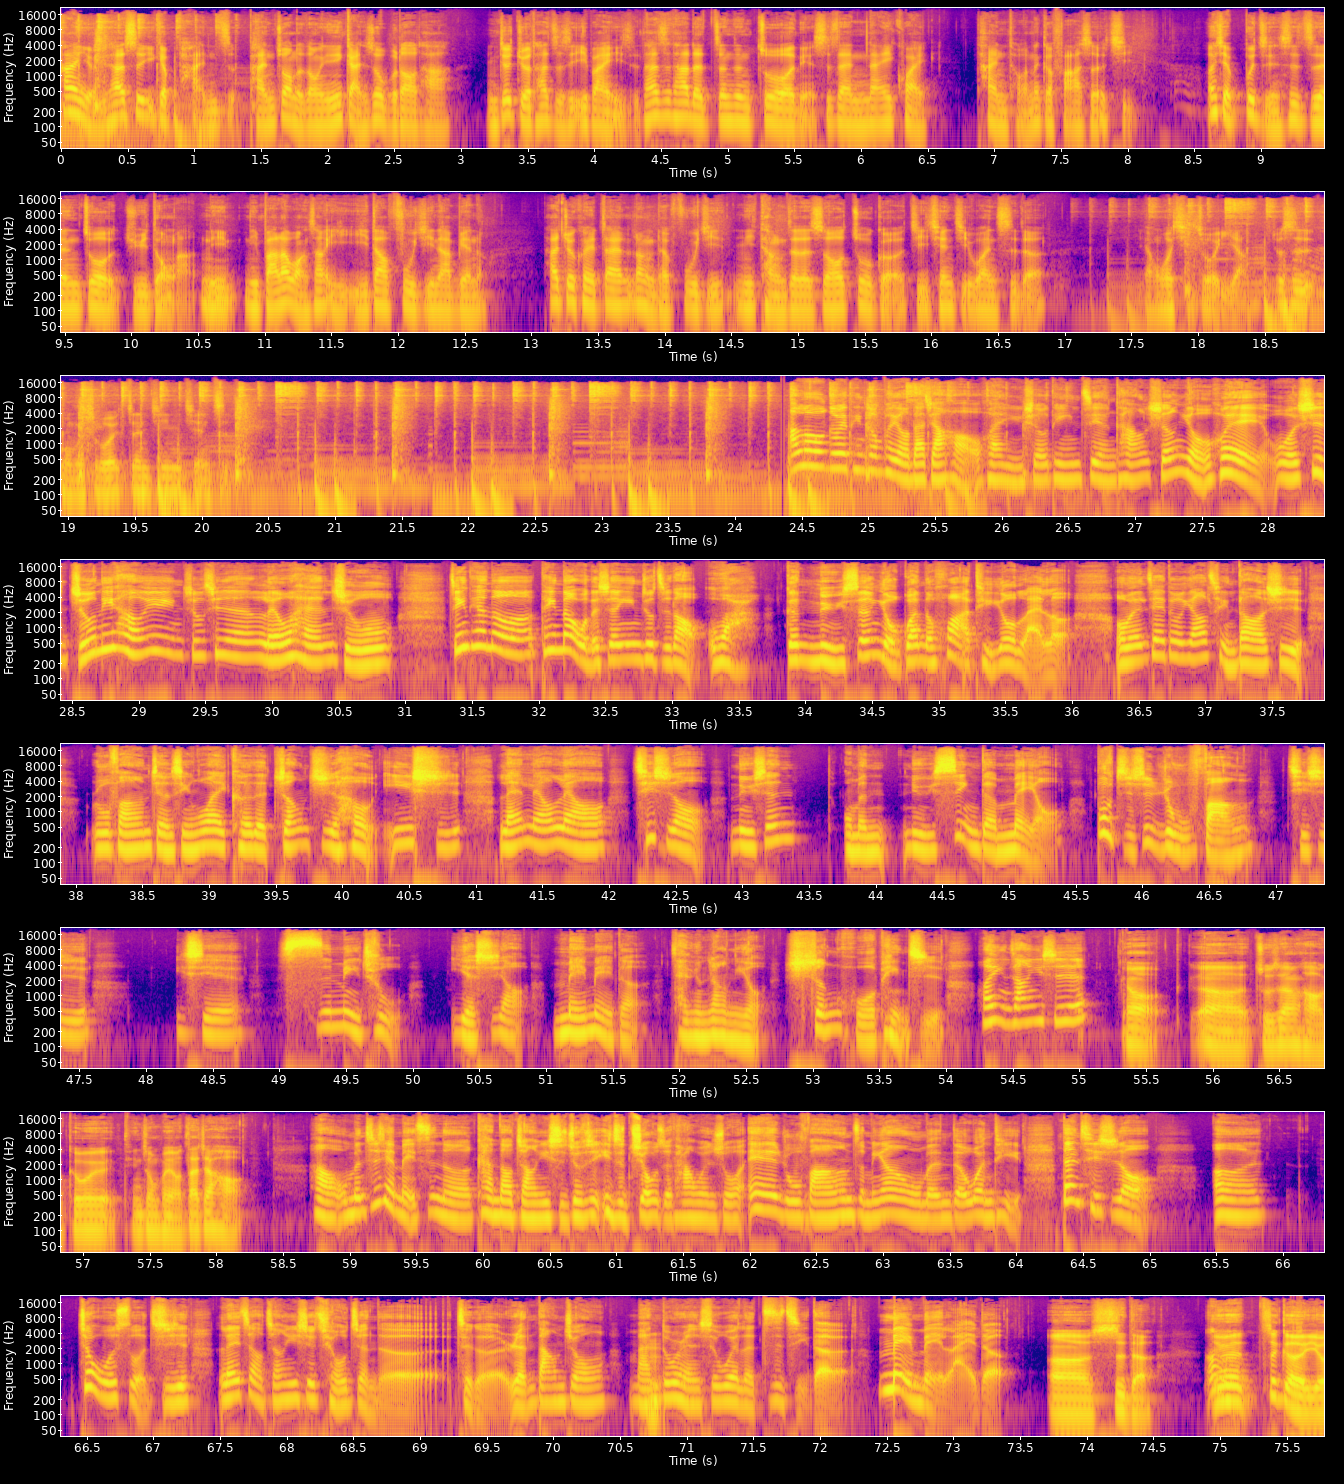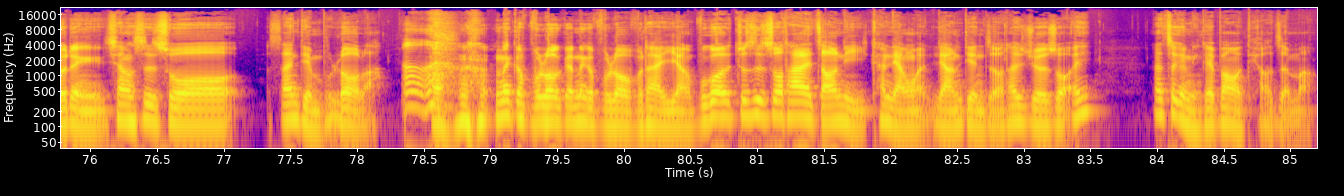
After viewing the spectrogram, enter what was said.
它很有趣，它是一个盘子盘状的东西，你感受不到它，你就觉得它只是一般椅子，但是它的真正作用点是在那一块探头那个发射器，而且不仅是只能做举动啊，你你把它往上移移到腹肌那边了，它就可以再让你的腹肌，你躺着的时候做个几千几万次的仰卧起坐一样，就是我们所谓增肌减脂的。Hello，各位听众朋友，大家好，欢迎收听健康生友会，我是祝你好运主持人刘涵竹。今天呢，听到我的声音就知道，哇，跟女生有关的话题又来了。我们再度邀请到的是乳房整形外科的张志厚医师来聊聊。其实哦，女生我们女性的美哦，不只是乳房，其实一些私密处也是要美美的。才能让你有生活品质。欢迎张医师。哦，呃，主持人好，各位听众朋友，大家好。好，我们之前每次呢看到张医师，就是一直揪着他问说：“哎、欸，乳房怎么样？”我们的问题。但其实哦，呃，就我所知，来找张医师求诊的这个人当中，蛮多人是为了自己的妹妹来的。嗯、呃，是的，因为这个有点像是说。三点不漏了，嗯、哦，那个不漏跟那个不漏不太一样。不过就是说，他来找你看两晚两点之后，他就觉得说，哎、欸，那这个你可以帮我调整吗？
